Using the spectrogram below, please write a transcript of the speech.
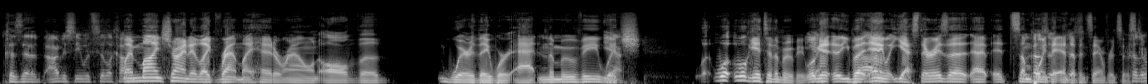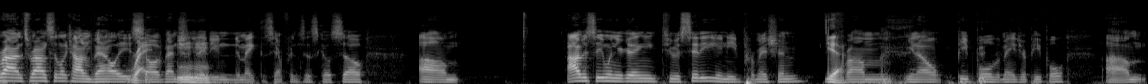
because uh, obviously with Silicon, my mind's trying to like wrap my head around all the where they were at in the movie, which we'll, we'll get to the movie. We'll Yeah. get, but Uh, anyway, yes, there is a at, at some point they end up in San Francisco. because around it's around Silicon Valley, Right. so eventually they Mhm. do need to make the San Francisco. So, um, obviously when you're getting to a city, you need permission Yeah. from you know people, the major people. Um,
